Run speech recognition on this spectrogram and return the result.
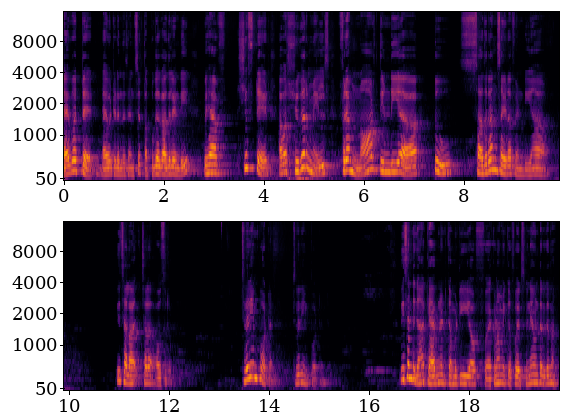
diverted diverted in the sense తప్పుగా కాదులేండి. We have shifted our sugar mills from north India to southern side of India ఇది చాలా చాలా అవసరం. It's very important it's very important రీసెంట్గా cabinet committee of economic affairs వినే ఉంటారు కదా?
